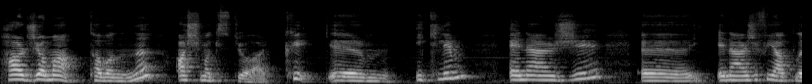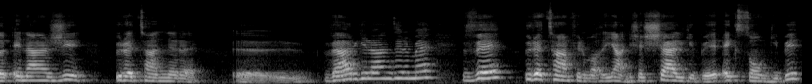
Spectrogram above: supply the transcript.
harcama tavanını aşmak istiyorlar. E, iklim, enerji, e, enerji fiyatları, enerji üretenlere e, vergilendirme ve üreten firmalar yani işte Shell gibi, Exxon gibi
